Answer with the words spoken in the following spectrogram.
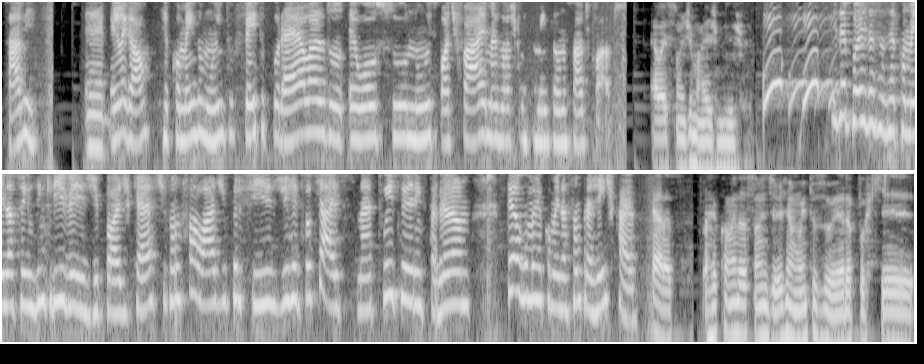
sabe? É bem legal, recomendo muito. Feito por elas, eu ouço no Spotify, mas eu acho que eles também estão no SoundCloud. Elas são demais mesmo. E depois dessas recomendações incríveis de podcast, vamos falar de perfis de redes sociais, né? Twitter, Instagram. Tem alguma recomendação pra gente, Caio? Cara, a recomendação de hoje é muito zoeira, porque.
